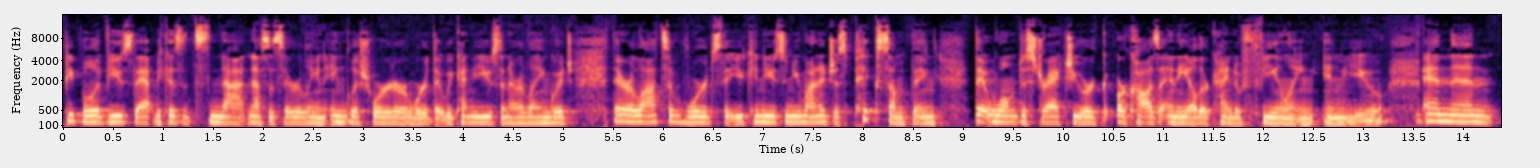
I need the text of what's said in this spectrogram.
People have used that because it's not necessarily an English word or a word that we kind of use in our language. There are lots of words that you can use, and you want to just pick something that won't distract you or, or cause any other kind of feeling in you. And then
